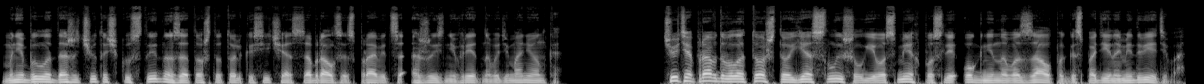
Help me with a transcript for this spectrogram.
мне было даже чуточку стыдно за то, что только сейчас собрался справиться о жизни вредного демоненка. Чуть оправдывало то, что я слышал его смех после огненного залпа господина Медведева.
